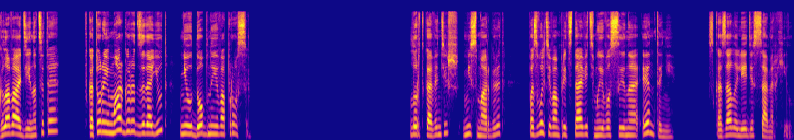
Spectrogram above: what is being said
Глава 11, в которой Маргарет задают неудобные вопросы. Лорд Кавендиш, мисс Маргарет, позвольте вам представить моего сына Энтони, сказала леди Саммерхилл.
